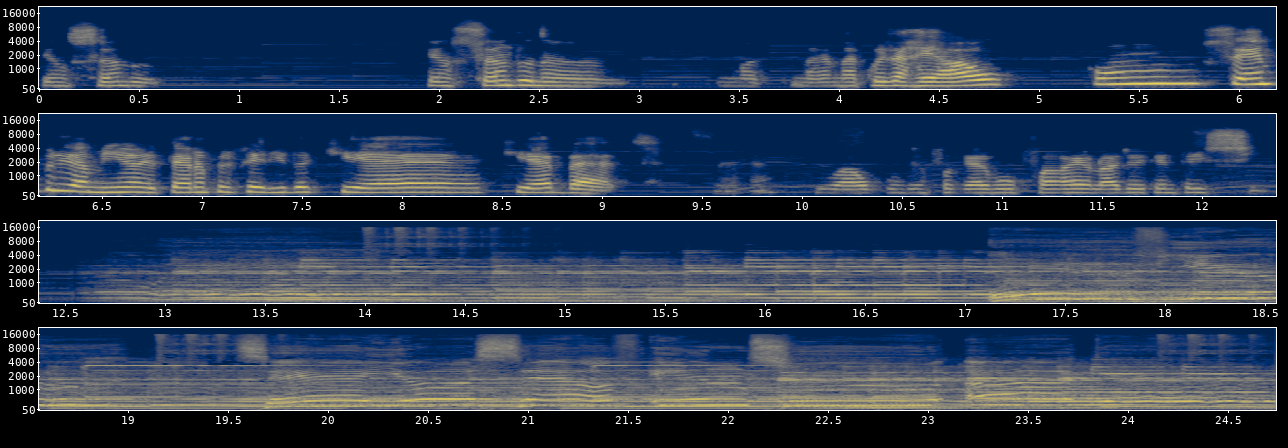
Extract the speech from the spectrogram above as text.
pensando pensando na, na- na, coisa real, com sempre a minha eterna preferida, que é que é Bad, né? Do álbum The Unforgettable Fire, lá de 85. If you tear yourself into again.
